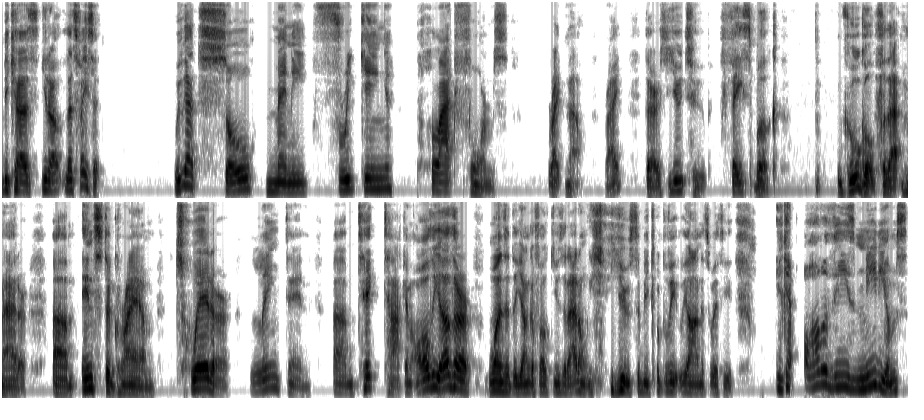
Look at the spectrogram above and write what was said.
because, you know, let's face it, we've got so many freaking platforms right now, right? There's YouTube, Facebook, Google for that matter, um, Instagram, Twitter, LinkedIn, um, TikTok, and all the other ones that the younger folk use that I don't use, to be completely honest with you you've got all of these mediums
